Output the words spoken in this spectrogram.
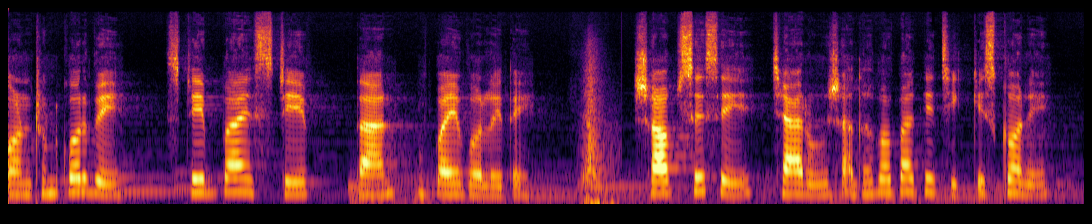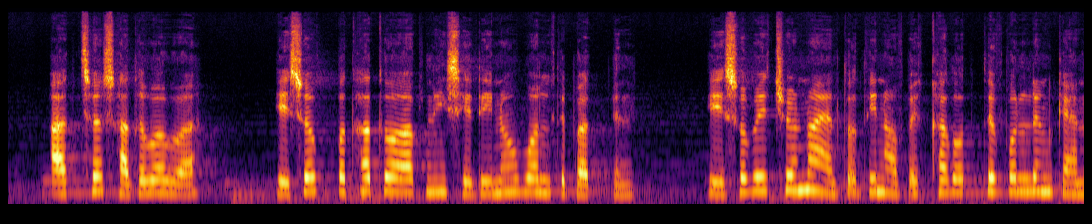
কন্ট্রোল করবে স্টেপ বাই স্টেপ তার উপায় বলে দেয়। সবশেষে চারু সাধু বাবাকে জিজ্ঞেস করে আচ্ছা সাধু বাবা, এসব কথা তো আপনি সেদিনও বলতে পারতেন। এসবের জন্য এতদিন অপেক্ষা করতে বললেন কেন?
